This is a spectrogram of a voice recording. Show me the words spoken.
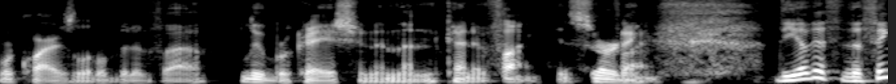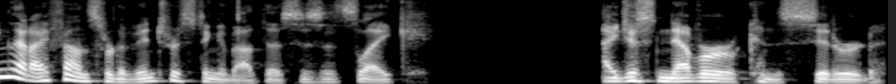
requires a little bit of uh, lubrication and then kind of Fine. inserting. Fine. The other the thing that I found sort of interesting about this is it's like I just never considered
